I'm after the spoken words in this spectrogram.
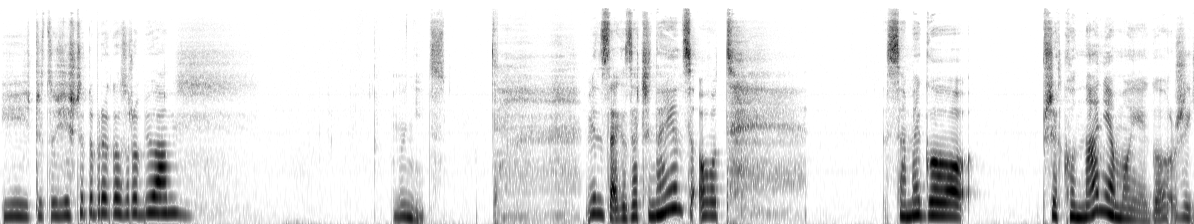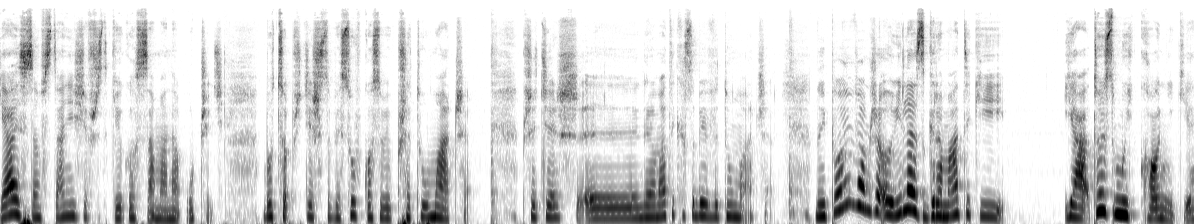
I czy coś jeszcze dobrego zrobiłam? No nic. Więc tak, zaczynając od samego przekonania mojego, że ja jestem w stanie się wszystkiego sama nauczyć. Bo co, przecież sobie słówko sobie przetłumaczę, przecież yy, gramatykę sobie wytłumaczę. No i powiem Wam, że o ile z gramatyki ja, to jest mój konik, ja,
